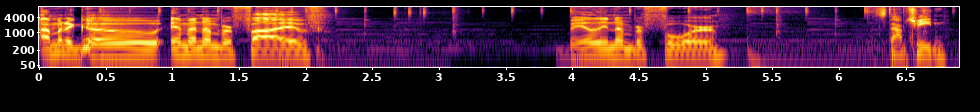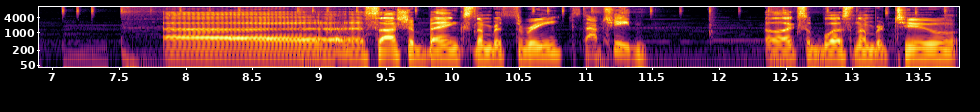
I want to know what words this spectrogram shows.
I'm gonna go Emma number five, Bayley number four, Stop cheating. Uh, Sasha Banks number three, Stop cheating. Alexa Bliss number two,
